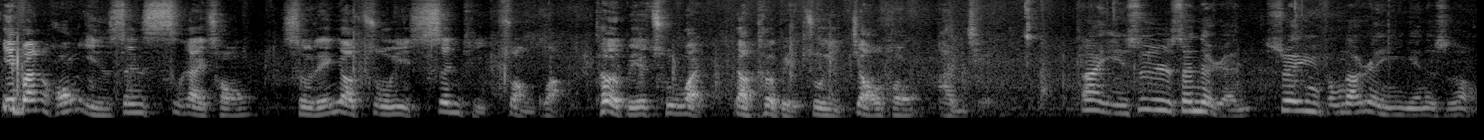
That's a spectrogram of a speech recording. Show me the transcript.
一般红引生四害冲，此年要注意身体状况，特别出外要特别注意交通安全。那乙巳日生的人，岁运逢到壬寅年的时候，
